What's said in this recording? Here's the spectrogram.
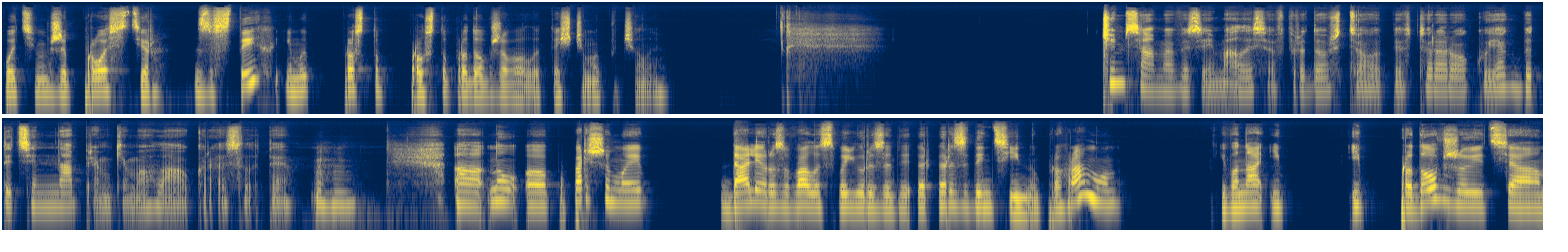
потім вже простір застиг, і ми просто, просто продовжували те, що ми почали. Чим саме ви займалися впродовж цього півтора року? Як би ти ці напрямки могла окреслити? Угу. А, Ну, по-перше, ми далі розвивали свою резиденційну програму, і вона і і продовжується.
